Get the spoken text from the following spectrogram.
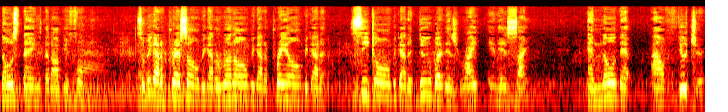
those things that are before. So we got to press on. We got to run on. We got to pray on. We got to seek on. We got to do what is right in His sight. And know that our future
